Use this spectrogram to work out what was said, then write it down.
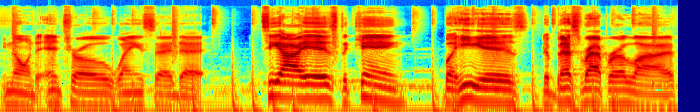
You know, in the intro, Wayne said that T.I. is the king, but he is the best rapper alive.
